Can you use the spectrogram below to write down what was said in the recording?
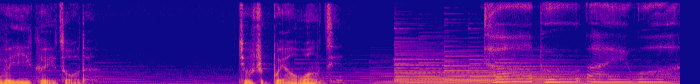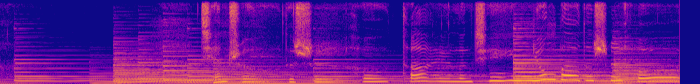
唯一可以做的，就是不要忘记。他不爱我，牵手的时候太冷清，拥抱的时候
